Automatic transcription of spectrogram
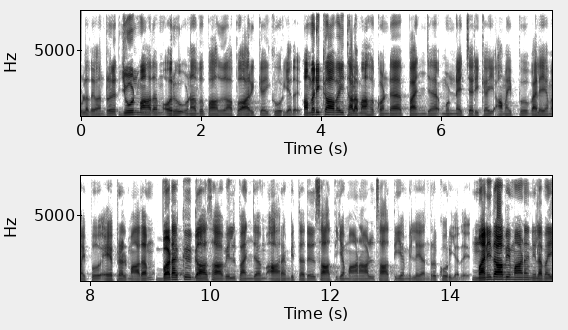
ஏற்படுத்தியுள்ளது என்று ஜூன் மாதம் ஒரு உணவு பாதுகாப்பு அறிக்கை கூறியது. அமெரிக்காவை தளமாக கொண்ட பஞ்ச முன்னெச்சரிக்கை அமைப்பு வலையமைப்பு ஏப்ரல் மாதம் வடக்கு காசாவில் பஞ்சம் ஆரம்பித்தது சாத்தியமானால் சாத்தியமில்லை என்று கூறியது. மனிதாபிமான நிலைமை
